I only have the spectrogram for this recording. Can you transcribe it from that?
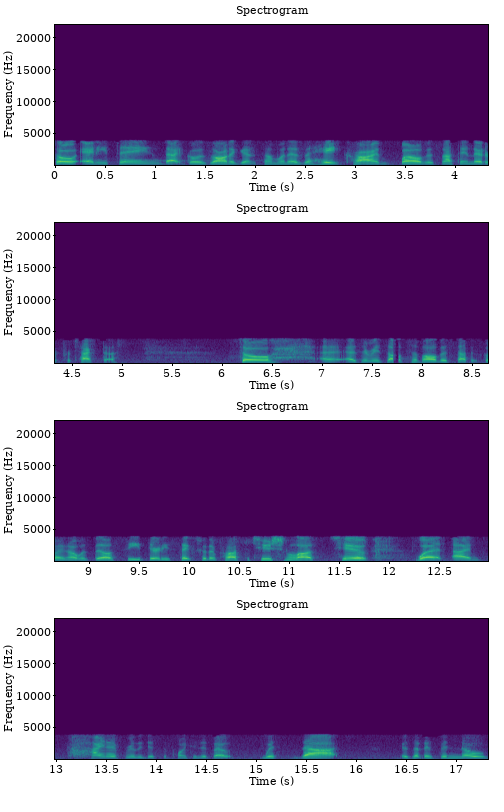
so anything that goes on against someone as a hate crime, well, there's nothing there to protect us. So uh, as a result of all this stuff that's going on with Bill C-36 for the prostitution laws too, what I'm kind of really disappointed about with that is that there's been no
